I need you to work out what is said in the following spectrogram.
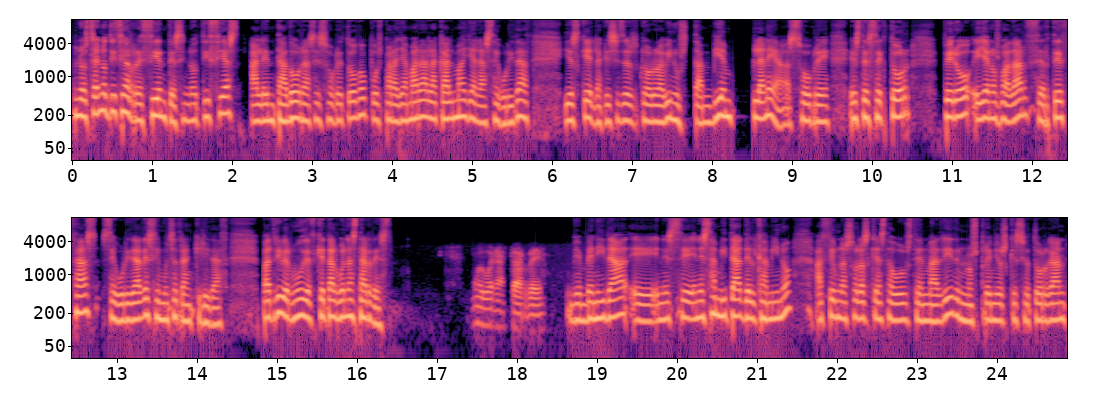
nos trae noticias recientes y noticias alentadoras y sobre todo pues para llamar a la calma y a la seguridad. Y es que la crisis del coronavirus también planea sobre este sector, pero ella nos va a dar certezas, seguridades y mucha tranquilidad. Patri Bermúdez, ¿qué tal? Buenas tardes. Muy buenas tardes. Bienvenida eh, en, ese, en esa mitad del camino. Hace unas horas que ha estado usted en Madrid, unos premios que se otorgan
